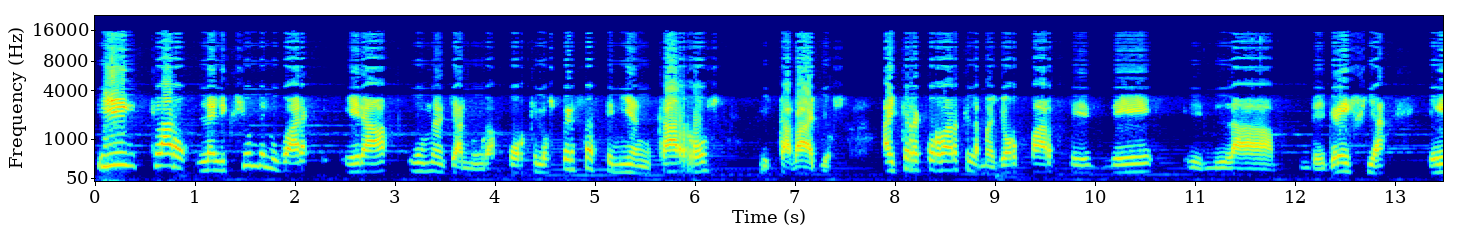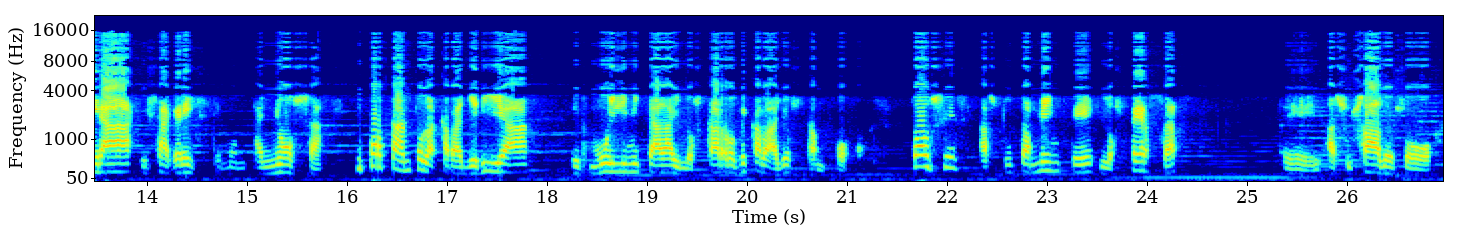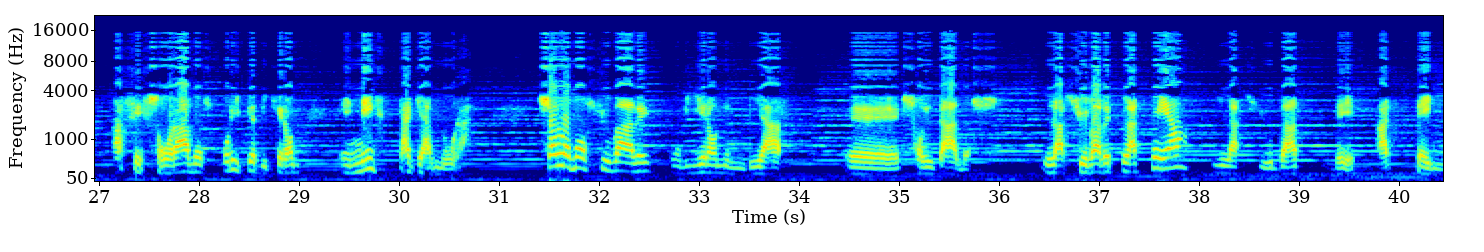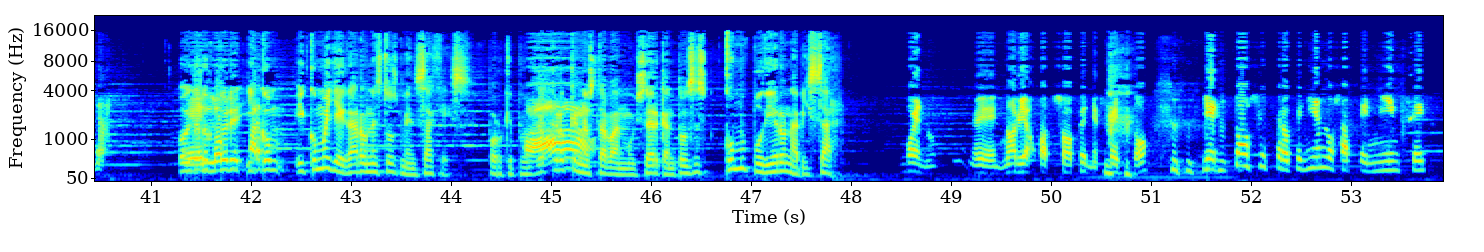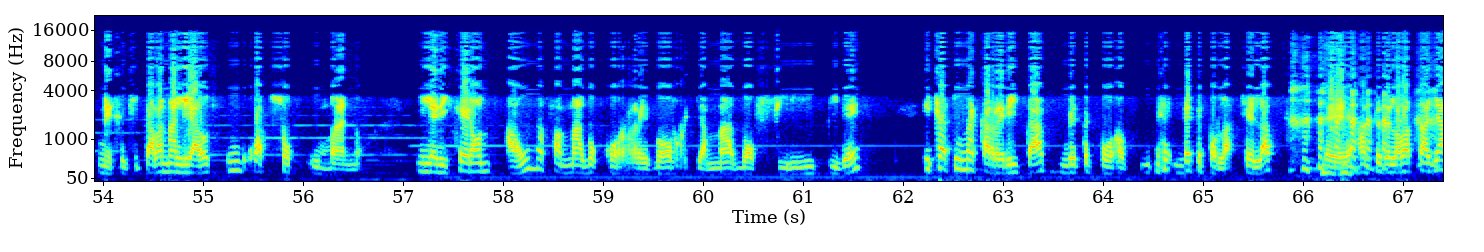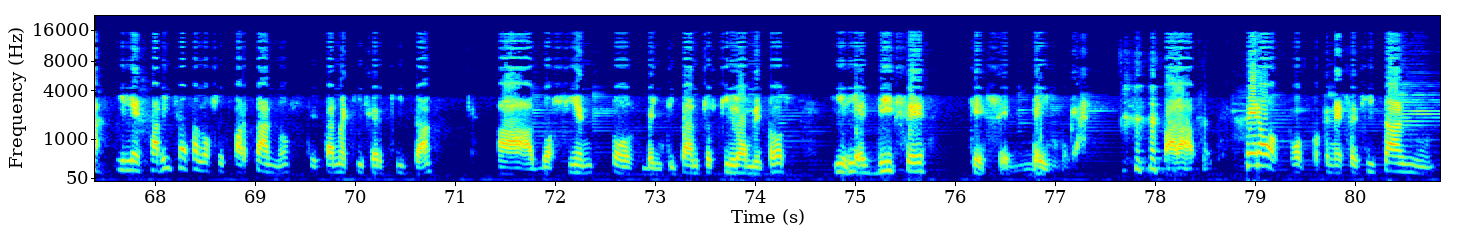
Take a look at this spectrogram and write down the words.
Y claro, la elección del lugar era una llanura, porque los persas tenían carros y caballos. Hay que recordar que la mayor parte de eh, la de Grecia era esa agreste, montañosa, y por tanto la caballería es muy limitada y los carros de caballos tampoco. Entonces, astutamente, los persas, eh, asusados o asesorados por Hipias, dijeron, en esta llanura, Solo dos ciudades pudieron enviar eh, soldados, la ciudad de Platea y la ciudad de Atenas. Oiga, Eh, doctor, ¿y cómo, ¿y cómo llegaron estos mensajes? Porque pues, yo creo que no Ah. estaban muy cerca, entonces, ¿cómo pudieron avisar? Bueno, eh, no había WhatsApp en efecto, y entonces, pero tenían los atenienses, necesitaban aliados, un WhatsApp humano. Y le dijeron a un afamado corredor llamado Filipide, échate una carrerita, vete por, vete por las chelas eh, antes de la batalla y les avisas a los espartanos que están aquí cerquita, a 220 y tantos kilómetros, y les dices que se vengan. Para, pero po- porque necesitan,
